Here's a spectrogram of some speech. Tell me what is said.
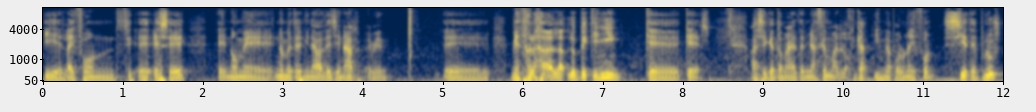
y el iPhone SE no, me, no me terminaba de llenar, viendo lo pequeñín que, es. Así que tomé la determinación más lógica, irme a por un iPhone 7 Plus.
